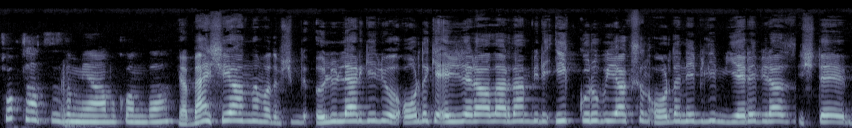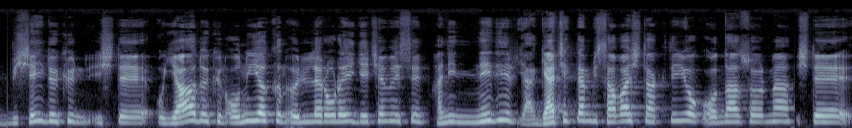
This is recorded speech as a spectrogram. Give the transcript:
Çok tatsızdım ya bu konuda. Ya ben şeyi anlamadım. Şimdi ölüler geliyor. Oradaki ejderhalardan biri ilk grubu yaksın. Orada ne bileyim yere biraz işte bir şey dökün. işte yağ dökün. Onu yakın. Ölüler orayı geçemesin. Hani nedir? Ya gerçekten bir savaş taktiği yok. Ondan sonra işte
